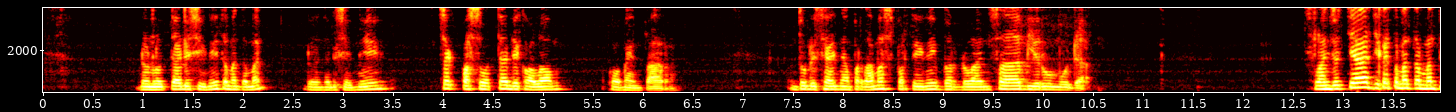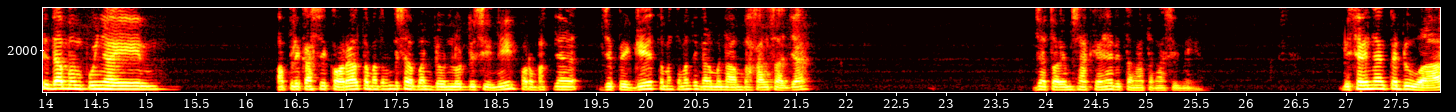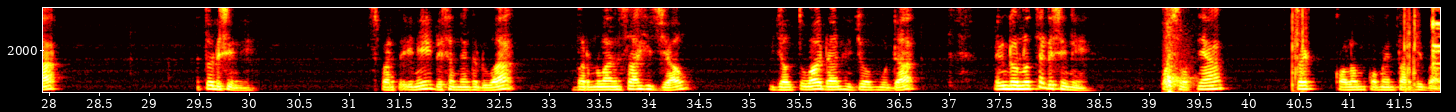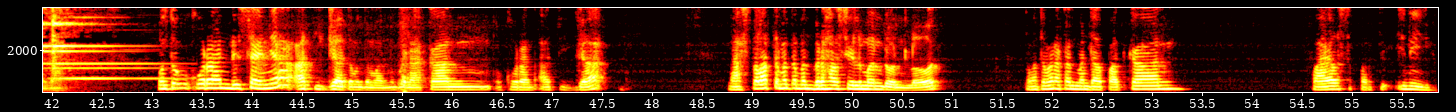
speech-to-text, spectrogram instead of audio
downloadnya di sini teman-teman, downloadnya di sini, cek passwordnya di kolom komentar. Untuk desain yang pertama seperti ini bernuansa biru muda. Selanjutnya, jika teman-teman tidak mempunyai aplikasi Corel, teman-teman bisa mendownload di sini, formatnya JPG, teman-teman tinggal menambahkan saja jadwal imsakiyahnya di tengah-tengah sini. Desain yang kedua, itu di sini. Seperti ini, desain yang kedua, bernuansa hijau, hijau tua dan hijau muda. Yang downloadnya di sini. Passwordnya cek kolom komentar di bawah. Untuk ukuran desainnya A3 teman-teman, menggunakan ukuran A3. Nah setelah teman-teman berhasil mendownload, teman-teman akan mendapatkan file seperti ini.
